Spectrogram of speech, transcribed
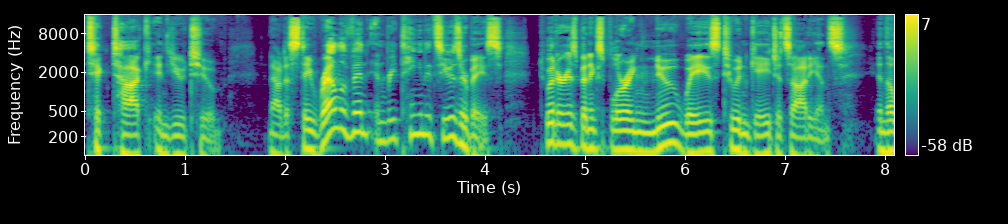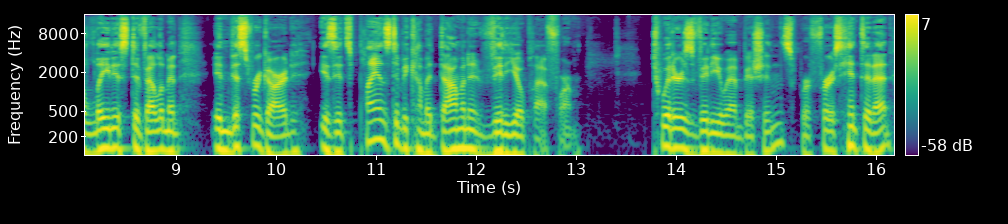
TikTok, and YouTube. Now, to stay relevant and retain its user base, Twitter has been exploring new ways to engage its audience. And the latest development in this regard is its plans to become a dominant video platform. Twitter's video ambitions were first hinted at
